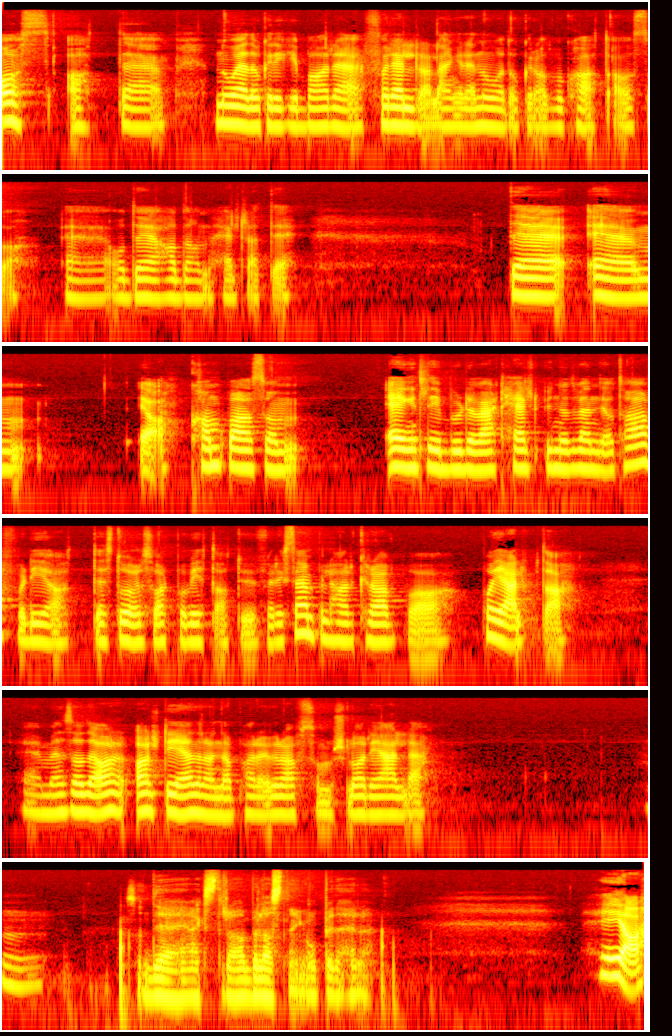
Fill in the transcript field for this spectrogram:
oss, at eh, nå er dere ikke bare foreldre lenger, nå er dere advokater også. Eh, og det hadde han helt rett i. Det er ja, kamper som egentlig burde vært helt unødvendig å ta, fordi at det står svart på hvitt at du f.eks. har krav på, på hjelp, da. Eh, men så er det alltid en eller annen paragraf som slår i hjel det. Mm. Så det er ekstra belastning oppi det hele? Ja.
